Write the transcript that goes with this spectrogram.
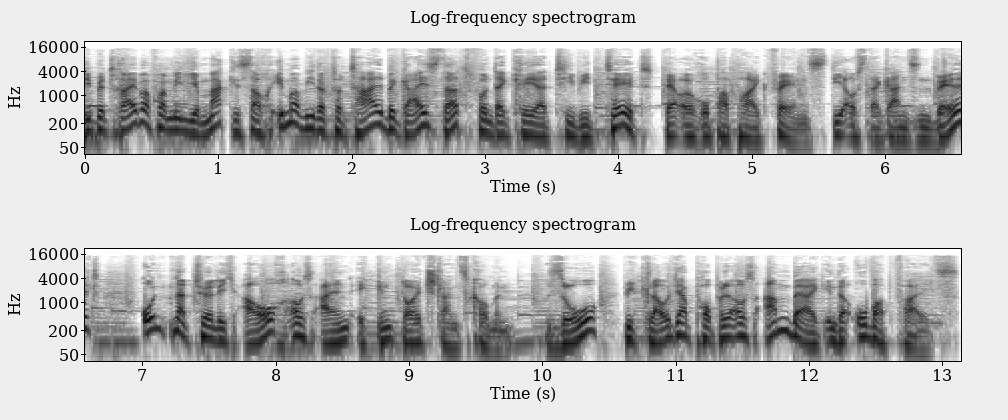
Die Betreiberfamilie Mack ist auch immer wieder total begeistert von der Kreativität der Europapark-Fans, die aus der ganzen Welt und natürlich auch aus allen Ecken Deutschlands kommen. So wie Claudia Poppel aus Amberg in der Oberpfalz.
